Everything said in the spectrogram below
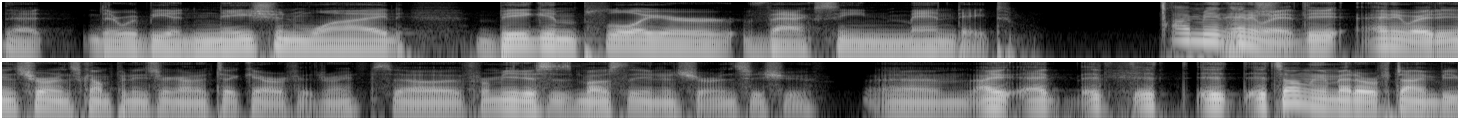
That there would be a nationwide big employer vaccine mandate. I mean, Which- anyway, the anyway the insurance companies are going to take care of it, right? So for me, this is mostly an insurance issue. Um, I, I it, it, it it's only a matter of time be,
